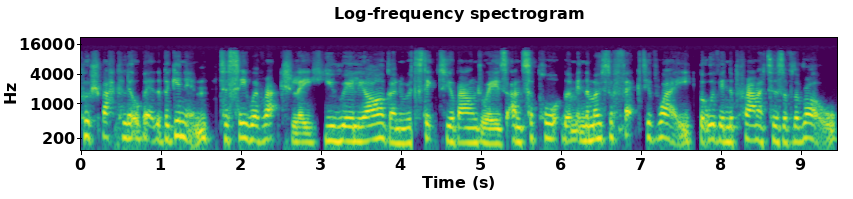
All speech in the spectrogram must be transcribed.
push back a little bit at the beginning to see whether actually you really are going to stick to your boundaries and support them in the most effective way, but within the parameters of the role.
